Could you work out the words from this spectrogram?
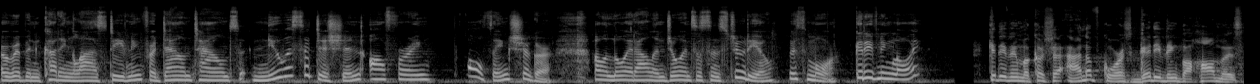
A ribbon cutting last evening for downtown's newest edition offering all things sugar. Our Lloyd Allen joins us in studio with more. Good evening, Lloyd. Good evening, Makusha, and of course, good evening, Bahamas.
